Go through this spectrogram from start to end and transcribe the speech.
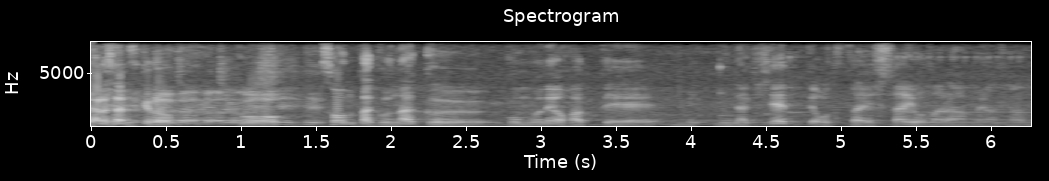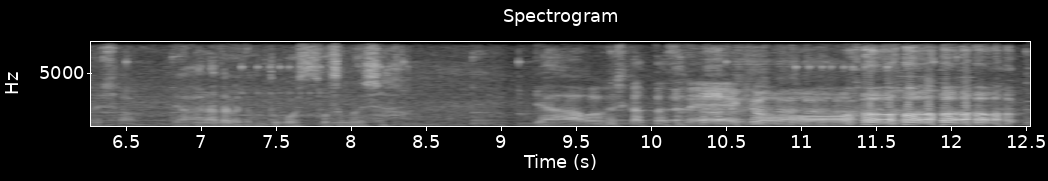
話なんですけど こう忖度なくこう胸を張ってみみんな来てってお伝えしたいようなラーメン屋さんでした。いや改めて本当ごちそうさまでしたいやー美味しかったですね今日も。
